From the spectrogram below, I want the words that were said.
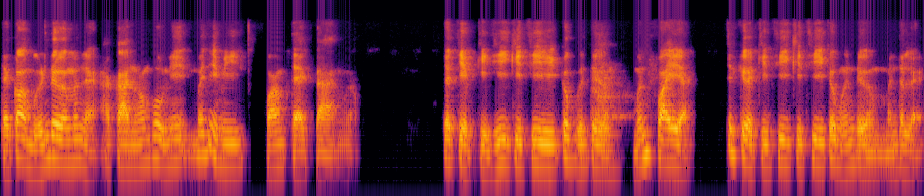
แต่ก็เหมือนเดิมนั่นแหละ อาการของพวกนี้ไม่ได้มีความแตกต่างหรอกจะเจ็บกี่ทีกี่ทีก็เหมือนเดิม เหมือนไฟอะ จะเกิดกี่ทีกี่ทีก็เหมือนเดิมมันนั่นแหละ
